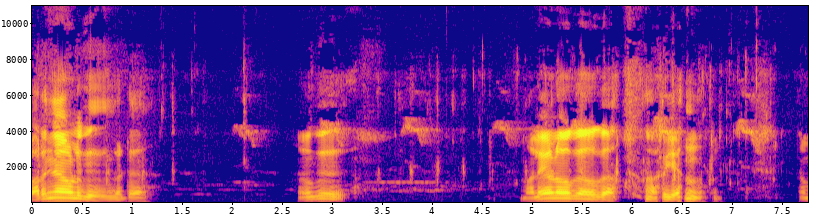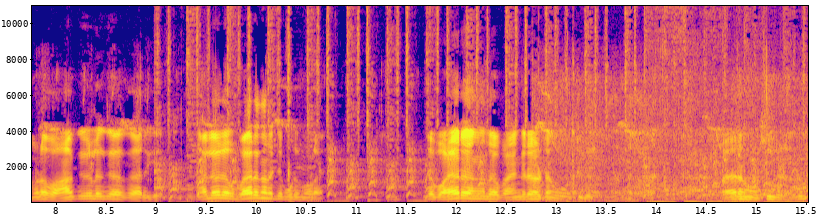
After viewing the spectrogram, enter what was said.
പറഞ്ഞാൽ അവൾ കേൾക്കും കേട്ടോ. അവൾക്ക് മലയാളമൊക്കെ അവൾക്ക് അറിയാമെന്ന് നമ്മുടെ വാക്കുകളൊക്കെ ഒക്കെ അറിയാം. നല്ലപോലെ വയറ് നിറച്ച കുടുംബങ്ങളെ എന്റെ വയറ് അങ്ങനെ ഭയങ്കരമായിട്ട് അങ്ങ് ഒട്ടി കിടക്കും. വയറങ്ങ് ഒട്ടി കിടക്കും.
